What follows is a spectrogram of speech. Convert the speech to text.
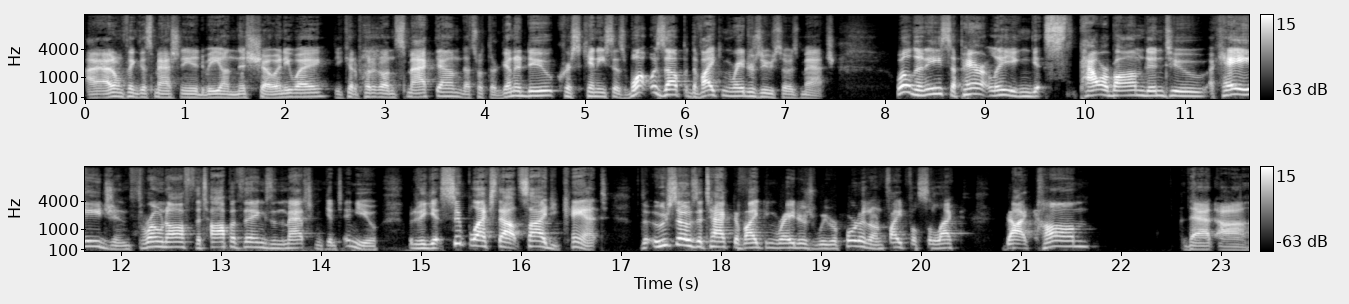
I, I, don't think this match needed to be on this show anyway. You could have put it on SmackDown. That's what they're going to do. Chris Kinney says, What was up with the Viking Raiders Usos match? Well, Denise, apparently you can get power bombed into a cage and thrown off the top of things, and the match can continue. But if you get suplexed outside, you can't. The Usos attacked the Viking Raiders. We reported on FightfulSelect.com that uh,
